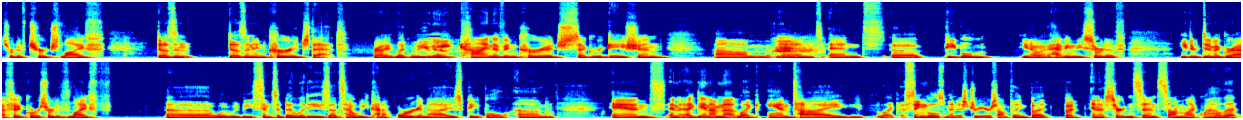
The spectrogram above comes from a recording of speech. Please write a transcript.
sort of church life doesn't doesn't encourage that right like we Yeah. we kind of encourage segregation um, Mm. and and uh, people you know having these sort of either demographic or sort of life uh, what would be sensibilities that's how we kind of organize people um, and and again i'm not like anti like a singles ministry or something but but in a certain sense i'm like wow that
